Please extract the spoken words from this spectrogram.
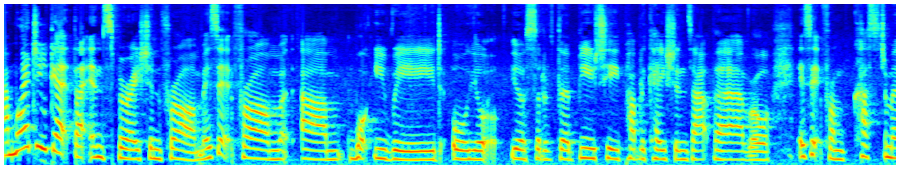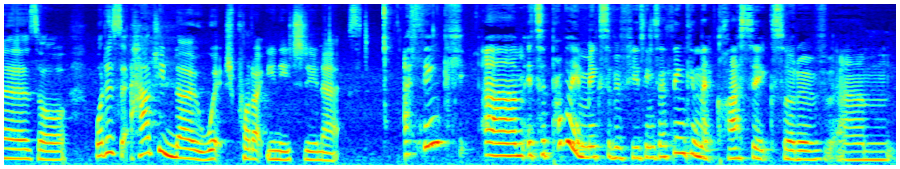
And where do you get that inspiration from? Is it from um, what you read or your, your sort of the beauty publications out there, or is it from customers, or what is it? How do you know which product you need to do next? I think um, it's a, probably a mix of a few things. I think in that classic sort of, um,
